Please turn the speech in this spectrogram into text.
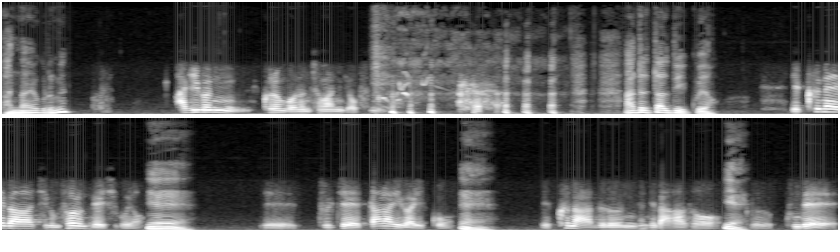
받나요, 그러면? 아직은 그런 거는 정한 게 없습니다. 아들, 딸도 있고요. 예, 큰애가 지금 34시고요. 예. 예, 둘째 딸아이가 있고 예. 예, 큰 아들은 현재 나가서 예. 그 군대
